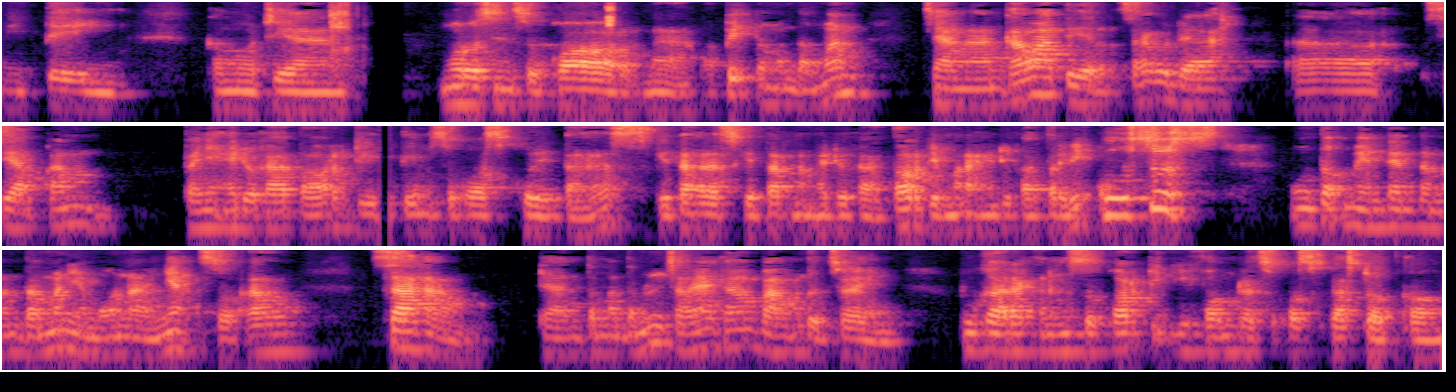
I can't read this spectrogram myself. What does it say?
meeting, kemudian ngurusin Sukor. Nah, tapi teman-teman jangan khawatir, saya udah uh, siapkan banyak edukator di tim support sekuritas. Kita ada sekitar 6 edukator, di mana edukator ini khusus untuk maintain teman-teman yang mau nanya soal saham. Dan teman-teman caranya gampang untuk join. Buka rekening support di eform.supportsekuritas.com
